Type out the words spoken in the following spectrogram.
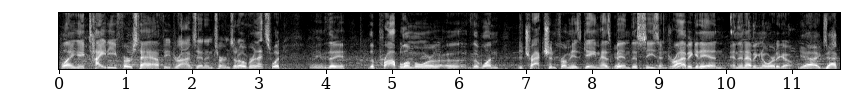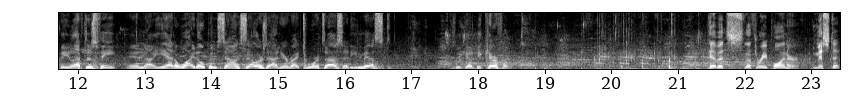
playing a tidy first half, he drives in and turns it over. And that's what maybe the the problem or uh, the one detraction from his game has been this season, driving it in and then having nowhere to go. Yeah, exactly. He left his feet, and uh, he had a wide open Sean Sellers out here right towards us that he missed. So you got to be careful. Hibbitts the three-pointer, missed it.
